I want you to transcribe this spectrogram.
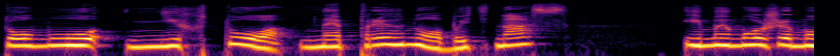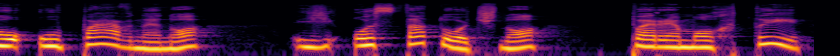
тому ніхто не пригнобить нас, і ми можемо упевнено й остаточно перемогти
